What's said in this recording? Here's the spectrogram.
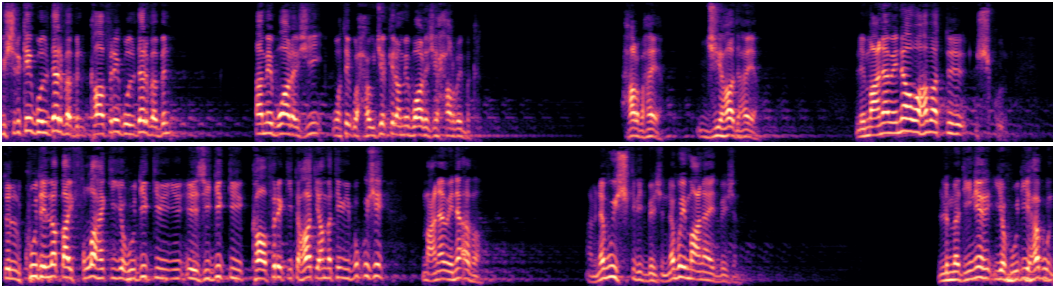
müşrikê gol dervebin, kafirê gol dervebin em ê ware jî wetê got hewce kir em ê ware jî harbê bikin. حرب هەیە جیهاد هەیە لمعناوی ناوە هەمە كي يهودي كي يزيدي كي كافر كي تهاتي هەمە تێوی بکوشی معنى نەبە ئەم نەبووی شکریت بێژن نەبووی معنایت بێژن لە مدینێ یهودی هەبوون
